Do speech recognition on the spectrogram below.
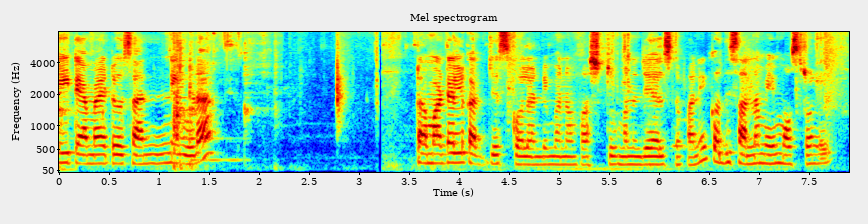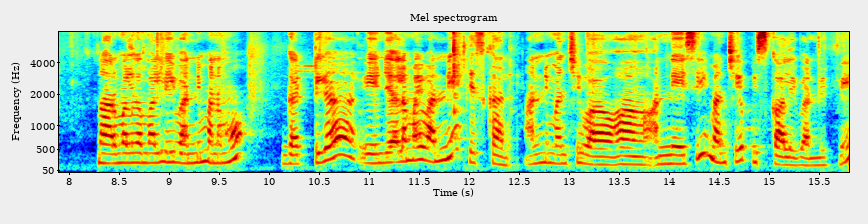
ఈ టమాటోస్ అన్నీ కూడా టమాటాలు కట్ చేసుకోవాలండి మనం ఫస్ట్ మనం చేయాల్సిన పని. కొద్ది సన్నం ఏం అవసరం లేదు. నార్మల్గా మళ్ళీ ఇవన్నీ మనము గట్టిగా ఏం చేయాలమ్మా? ఇవన్నీ పిసకాలి. అన్ని మంచి అన్ని వేసి మంచిగా పిసకాలి ఇవన్నిటిని.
